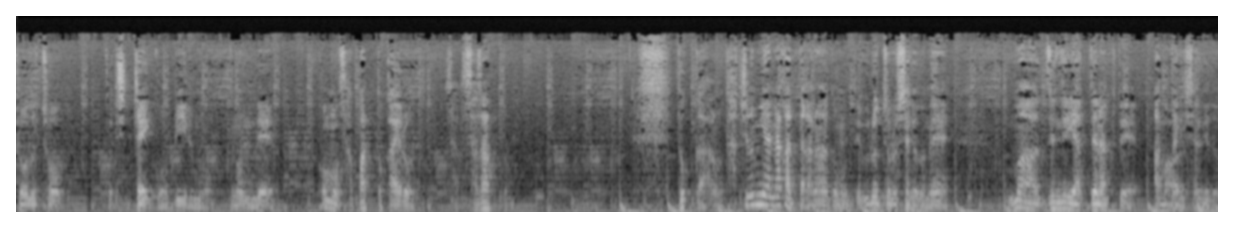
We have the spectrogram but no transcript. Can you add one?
ちょうどちょこうちっちゃいこうビールも飲んでこれもうさパッと帰ろうと。さささっと。どっかあの立ち飲みはなかったかなと思ってうろちょろしたけどね。まあ全然やってなくてあったりしたけど、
